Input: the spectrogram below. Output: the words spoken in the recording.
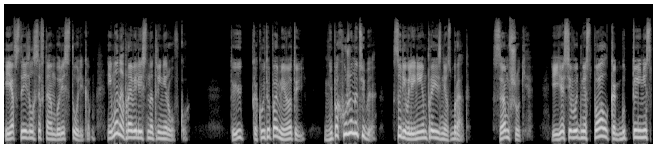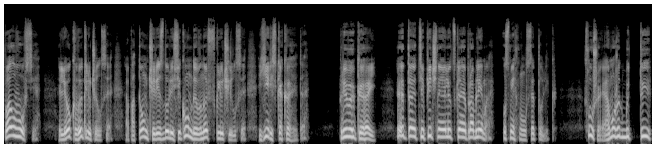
я встретился в тамбуре с Толиком, и мы направились на тренировку. «Ты какой-то помятый. Не похоже на тебя», — с удивлением произнес брат. «Сам в шоке и я сегодня спал, как будто и не спал вовсе. Лег, выключился, а потом через долю секунды вновь включился. Ересь какая-то. «Привыкай. Это типичная людская проблема», — усмехнулся Толик. «Слушай, а может быть ты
